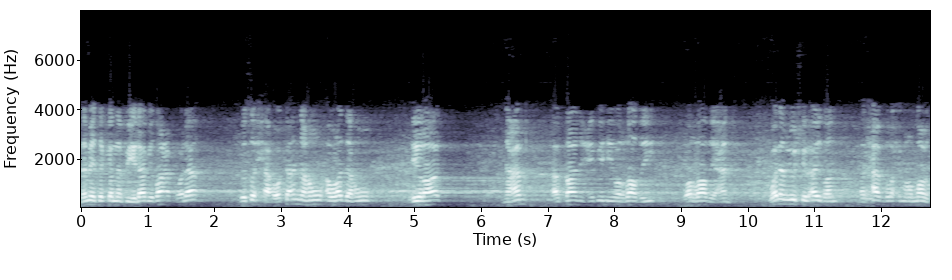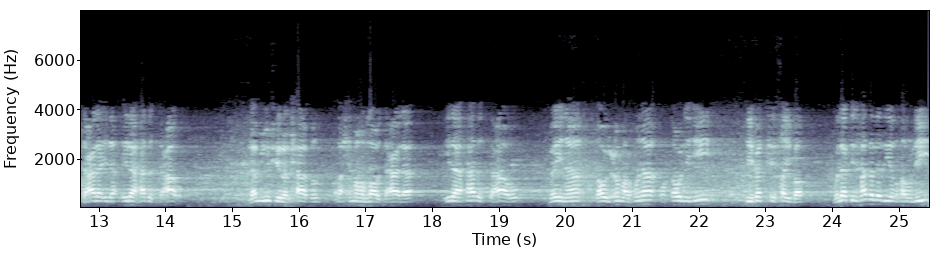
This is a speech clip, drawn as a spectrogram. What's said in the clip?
لم يتكلم فيه لا بضعف ولا بصحة. وكأنه أورده إيراد نعم القانع به والراضي والراضي عنه. ولم يشر أيضا الحافظ رحمه الله تعالى إلى هذا التعارض. لم يشر الحافظ رحمه الله تعالى إلى هذا التعارض بين قول عمر هنا وقوله في فتح خيبر. ولكن هذا الذي يظهر لي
